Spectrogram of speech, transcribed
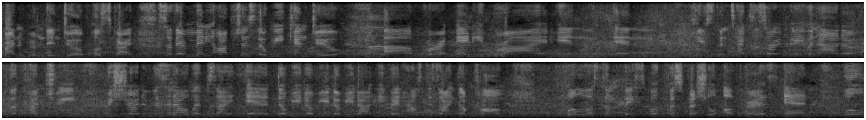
bride and groom didn't do a postcard. So there are many options that we can do uh, for any bride in, in Houston, Texas, or if you're even out of the country. Be sure to visit our website at www.eventhousedesign.com follow us on Facebook for special offers, and we'll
